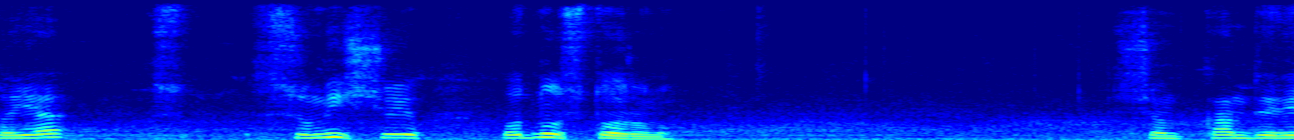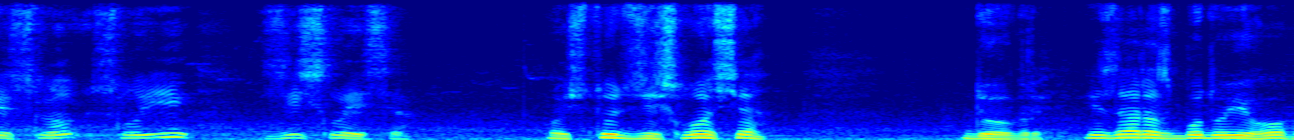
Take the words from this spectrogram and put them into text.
то я суміщую одну сторону, щоб камбові слої зійшлися. Ось тут зійшлося добре. І зараз буду його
